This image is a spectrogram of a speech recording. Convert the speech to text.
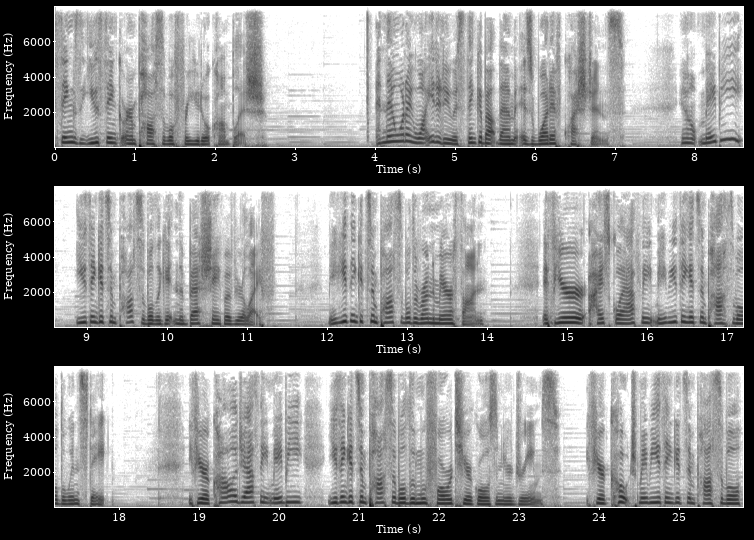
things that you think are impossible for you to accomplish. And then what I want you to do is think about them as what if questions. You know, maybe you think it's impossible to get in the best shape of your life. Maybe you think it's impossible to run a marathon. If you're a high school athlete, maybe you think it's impossible to win state. If you're a college athlete, maybe you think it's impossible to move forward to your goals and your dreams. If you're a coach, maybe you think it's impossible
